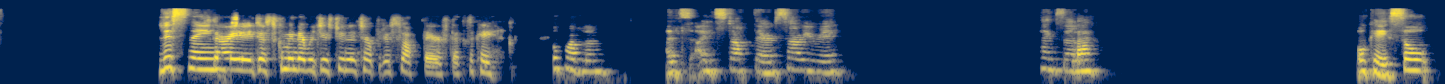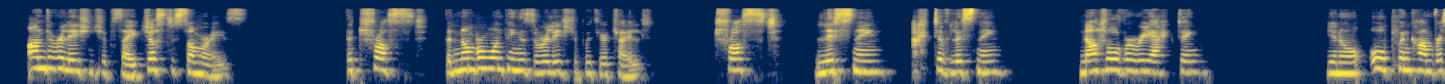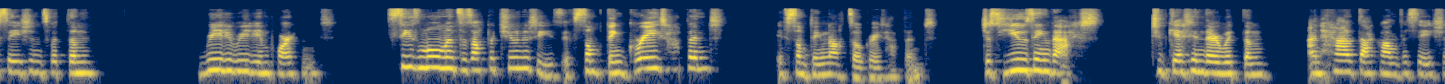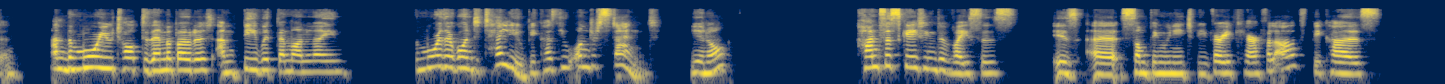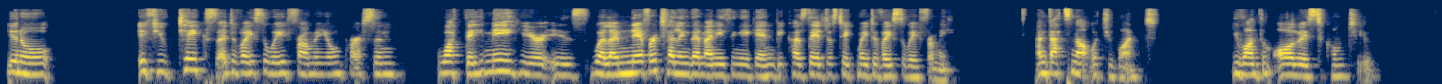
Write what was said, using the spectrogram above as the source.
listening. Sorry, just come in there. We're just doing interpreter swap there, if that's okay. No problem. I'll, I'll stop there. Sorry, Ray. Thanks, Ella. Okay, so on the relationship side, just to summarize, the trust, the number one thing is the relationship with your child. Trust, listening, active listening, not overreacting, you know, open conversations with them, really, really important. Seize moments as opportunities. If something great happened, if something not so great happened, just using that to get in there with them and have that conversation. And the more you talk to them about it and be with them online, the more they're going to tell you because you understand, you know? Confiscating devices is uh, something we need to be very careful of because, you know, if you take a device away from a young person, what they may hear is, well, I'm never telling them anything again because they'll just take my device away from me. And that's not what you want. You want them always to come to you.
